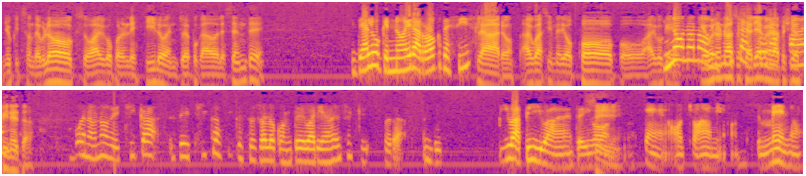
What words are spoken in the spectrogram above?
New Kids on the Blocks o algo por el estilo en tu época de adolescente. ¿De algo que no era rock decís? Claro, algo así medio pop o algo que, No, no, no, que de uno no asociaría con el apellido fan. Spinetta. Bueno, no, de chica, de chica sí que eso ya lo conté varias veces, que era de piba piba, eh, te digo, Sí. no sé, ocho años, menos.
